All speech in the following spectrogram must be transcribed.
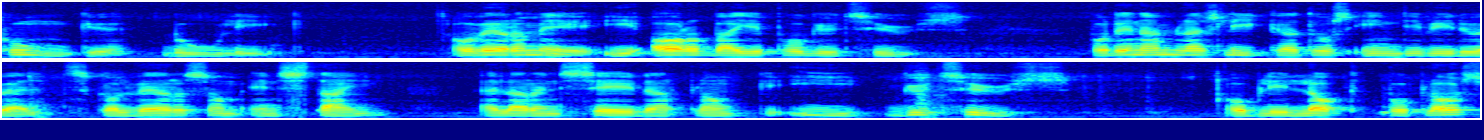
kongebolig, og være med i arbeidet på Guds hus for det er nemlig slik at oss individuelt skal være som en stein eller en sederplanke i Guds hus og bli lagt på plass,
